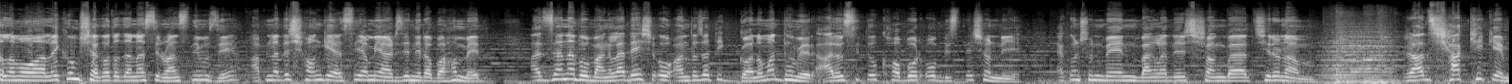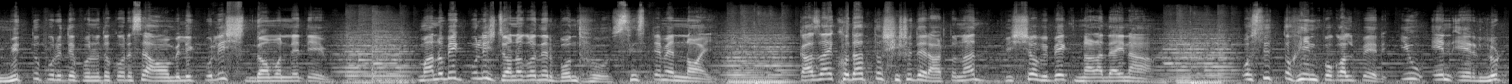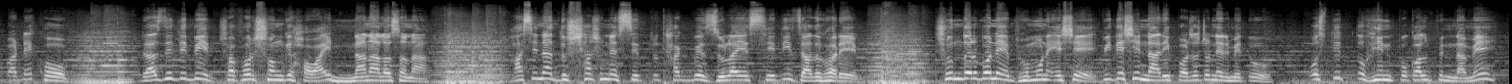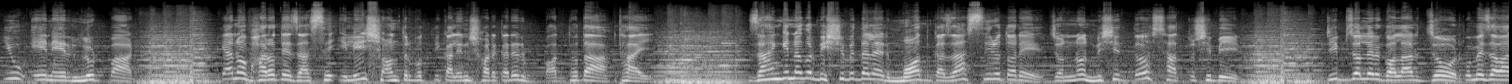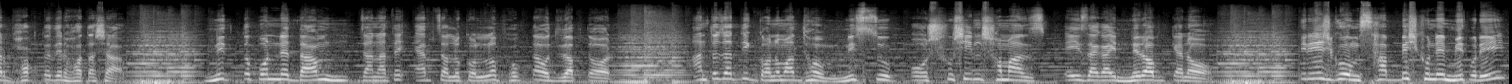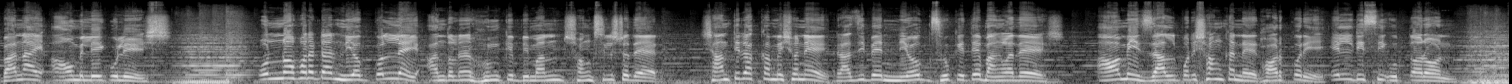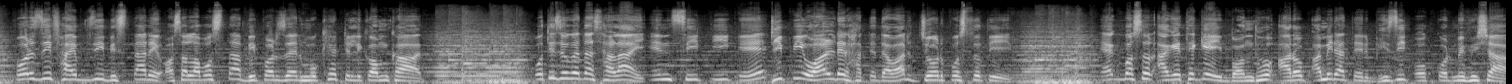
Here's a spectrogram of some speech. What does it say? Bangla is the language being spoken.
আসসালামু আলাইকুম, স্বাগত জানাচ্ছি রান্স নিউজে আপনাদের সঙ্গে আছি আমি আরজে নীরব আহমেদ। আজ জানাব বাংলাদেশ ও আন্তর্জাতিক গণমাধ্যমের আলোচিত খবর ও বিশ্লেষণ নিয়ে। এখন শুনবেন বাংলাদেশ সংবাদ শিরোনাম। রাজ সাক্ষীকে মৃত্যুপুরীতে পরিণত করেছে আওয়ামী লীগ পুলিশ দমন নীতি। মানবিক পুলিশ জনগণের বন্ধু, সিস্টেমের নয়। কাজায় ক্ষুধার্ত শিশুদের আর্তনাদ, বিশ্ব বিবেক নাড়া দেয় না। অস্তিত্বহীন প্রকল্পের ইউএন এর লুটপাটে ক্ষোভ। রাজনীতিবিদ সফর সঙ্গে হওয়ায় নানা আলোচনা। হাসিনা দুঃশাসনের চিত্র থাকবে জুলাইয়ের স্মৃতি জাদুঘরে। সুন্দরবনে ভ্রমণ এসে বিদেশি নারী পর্যটনের মৃত্যু। অস্তিত্বহীন প্রকল্পের নামে ইউএন এর লুটপাট। কেন ভারতে যাচ্ছে ইলিশ? অন্তর্বর্তীকালীন সরকারের বাধ্যতা থাই জাহাঙ্গীরনগর বিশ্ববিদ্যালয়ের মদ গাজা চিরতরে জন্য নিষিদ্ধ ছাত্র শিবির। ডিপজলের গলার জোর কমে যাওয়ার ভক্তদের হতাশা। নিত্য পণ্যের দাম জানাতে অ্যাপ চালু করল ভোক্তা অধিদপ্তর। আন্তর্জাতিক গণমাধ্যম নিশ্চুপ ও সুশীল সমাজ এই জায়গায় নীরব কেন? তিরিশ গুম ছাব্বিশ খুনে মৃত্যুরি বানায় আওয়ামী লীগ পুলিশ। অন্য অপারেটর নিয়োগ করলেই আন্দোলনের হুমকি বিমান সংশ্লিষ্টদের। শান্তিরক্ষা মিশনে রাজীবের নিয়োগ ঝুঁকিতে বাংলাদেশ। আওয়ামী জাল পরিসংখ্যানের ভর করে এলডিসি উত্তরণ। ফোর জি ফাইভ জি বিস্তারে অচল অবস্থা, বিপর্যয়ের মুখে টেলিকম খাত। প্রতিযোগিতা ছাড়াই এনসিটি কে ডিপি ওয়ার্ল্ডের হাতে দেওয়ার জোর প্রস্তুতি। এক বছর আগে থেকেই বন্ধ আরব আমিরাতের ভিজিট ও কর্মী ভিসা।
